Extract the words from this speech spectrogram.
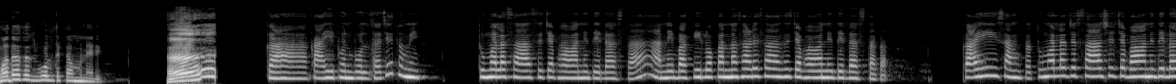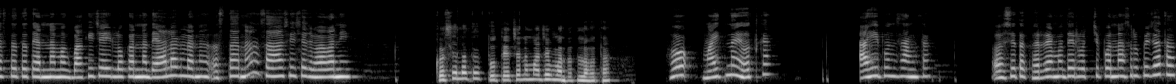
मधातच बोलते का म्हणे रे? का काही पण बोलता जे तुम्ही. तुम्हाला सहाशेच्या भावाने दिला असता आणि बाकी लोकांना साडेसहाशेच्या भावाने दिला असता का? काही सांगता. तुम्हाला जर सहाशेच्या भावाने दिलं असतं तर त्यांना मग बाकीच्याही लोकांना द्यावं लागला ना असता ना सहाशेच्या भावाने? कशाला तर? तो त्याच्यानं माझ्या मदतला होता. हो माहीत नाही होत का? काही पण सांगता. असे तर खऱ्यामध्ये रोजचे पन्नास रुपये जातात.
